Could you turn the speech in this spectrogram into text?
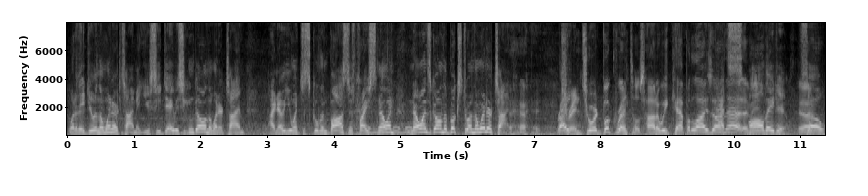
What do they do in the wintertime? At UC Davis you can go in the wintertime. I know you went to school in Boston, it's probably snowing. No one's going to the bookstore in the wintertime, right? Trend toward book rentals. How do we capitalize on That's that? I all they do. Yeah. So,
